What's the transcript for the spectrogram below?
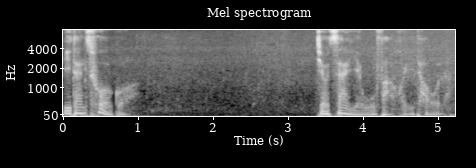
一旦错过，就再也无法回头了。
